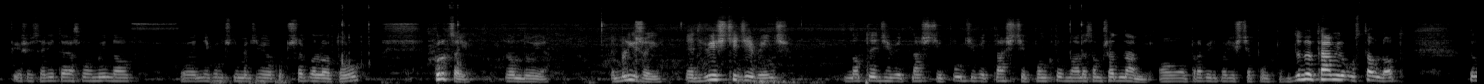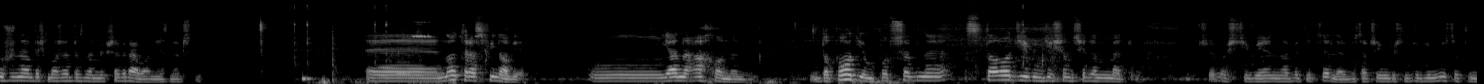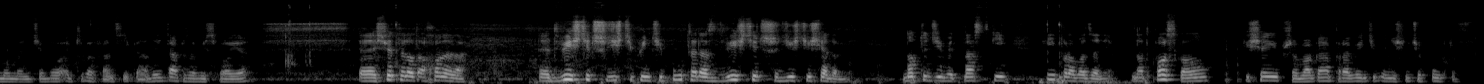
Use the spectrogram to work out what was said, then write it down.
w pierwszej serii. Teraz Muminow e, nie wiem, czy nie będzie miał krótszego lotu. Krócej ląduje. Bliżej. E, 209 noty 19,5, 19 punktów, no ale są przed nami o prawie 20 punktów. Gdyby Kamil ustał lot, drużyna być może by z nami przegrała nieznacznie. E, no i teraz Finowie. Mm, Jan Achonen. Do podium potrzebne 197 metrów. Czy właściwie nawet nie tyle. Wystarczy im być na drugim miejscu w tym momencie, bo ekipa Francji i Kanady i tak zrobi swoje. E, świetny lot Achonena. E, 235,5, teraz 237. Noty 19 i prowadzenie. Nad Polską dzisiaj przewaga prawie 90 punktów.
